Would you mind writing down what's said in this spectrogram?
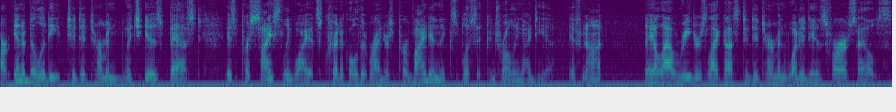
Our inability to determine which is best is precisely why it's critical that writers provide an explicit controlling idea. If not, they allow readers like us to determine what it is for ourselves.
